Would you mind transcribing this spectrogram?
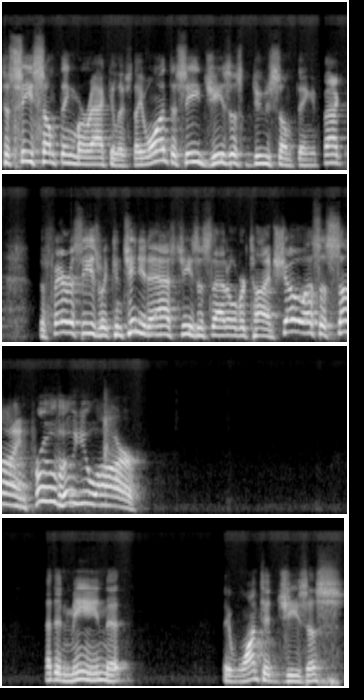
to see something miraculous. They want to see Jesus do something. In fact, the Pharisees would continue to ask Jesus that over time Show us a sign, prove who you are. That didn't mean that they wanted Jesus.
